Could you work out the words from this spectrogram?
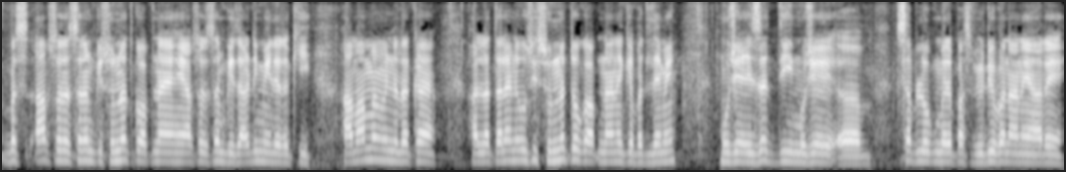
बस आप वसल्लम की सुन्नत को अपनाया है, आप वसल्लम की दाढ़ी मैंने रखी, हमामा मैंने रखा है। अल्लाह ताला ने उसी सुन्नतों को अपनाने के बदले में मुझे इज़्ज़त दी, मुझे सब लोग मेरे पास वीडियो बनाने आ रहे हैं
